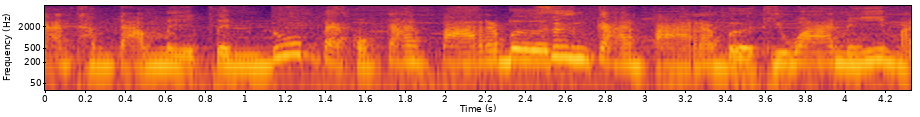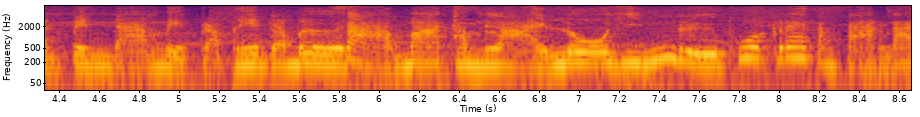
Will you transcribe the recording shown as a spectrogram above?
การทำดาเมจเป็นรูปแบบของการปาระเบิด ซึ่งการปาระเบิดที่ว่านี้มันเป็นดาเมจประเภทระเบิด สามารถทำลายโลหินหรือพวกแร่ต่างๆ ได้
